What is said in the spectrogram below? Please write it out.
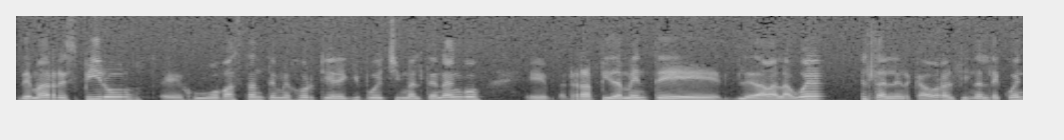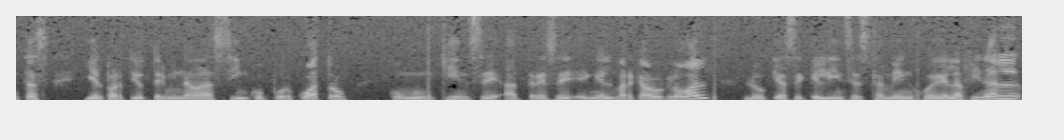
de más respiro, eh, jugó bastante mejor que el equipo de Chimaltenango, eh, rápidamente le daba la vuelta al marcador al final de cuentas y el partido terminaba 5 por 4 con un 15 a 13 en el marcador global, lo que hace que el también juegue la final,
